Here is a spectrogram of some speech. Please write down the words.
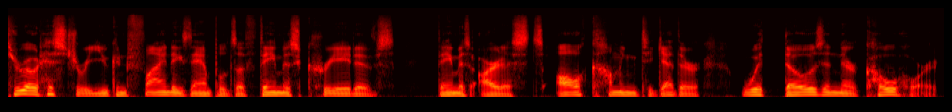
throughout history, you can find examples of famous creatives, famous artists all coming together with those in their cohort.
